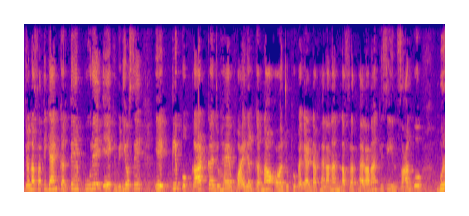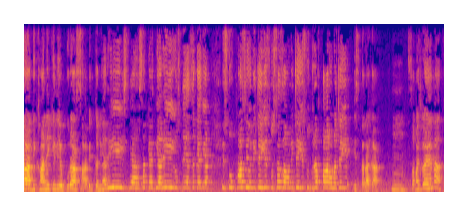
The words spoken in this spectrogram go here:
जो नफरती गैंग करते हैं, पूरे एक वीडियो से एक क्लिप को काट कर जो है वायरल करना और जो प्रोपेगेंडा फैलाना, नफरत फैलाना, किसी इंसान को बुरा दिखाने के लिए बुरा साबित करने। अरे, इसने ऐसा कह दिया, अरे, उसने ऐसा कह दिया, इसको फांसी होनी चाहिए, इसको सजा होनी चाहिए, इसको गिरफ़्तार होना चाहिए, इस तरह का। हम्म समझ रहे हैं ना?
